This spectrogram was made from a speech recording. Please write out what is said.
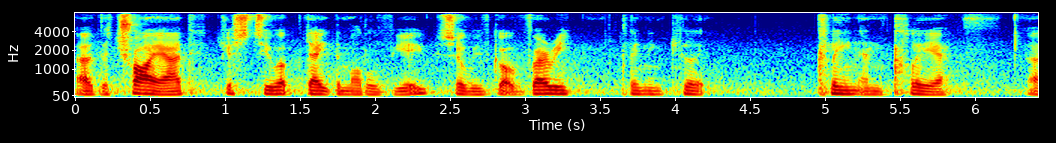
uh, the triad just to update the model view. So we've got very clean and clear, clean and clear uh,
